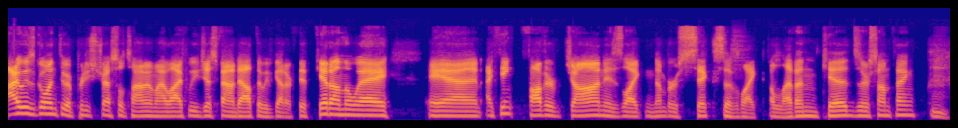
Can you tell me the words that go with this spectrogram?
I was going through a pretty stressful time in my life. We just found out that we've got our fifth kid on the way. And I think Father John is like number six of like 11 kids or something. Mm.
